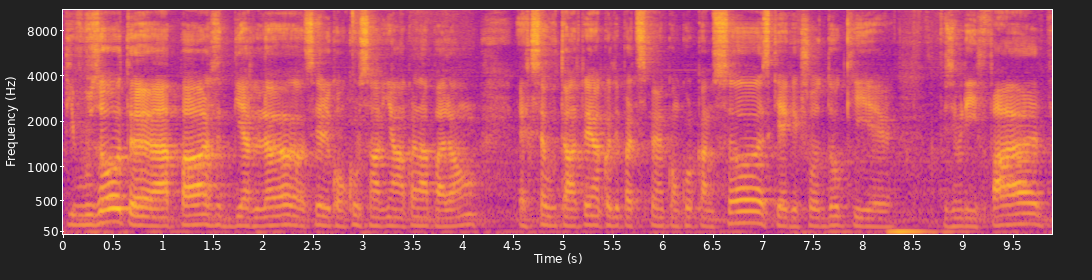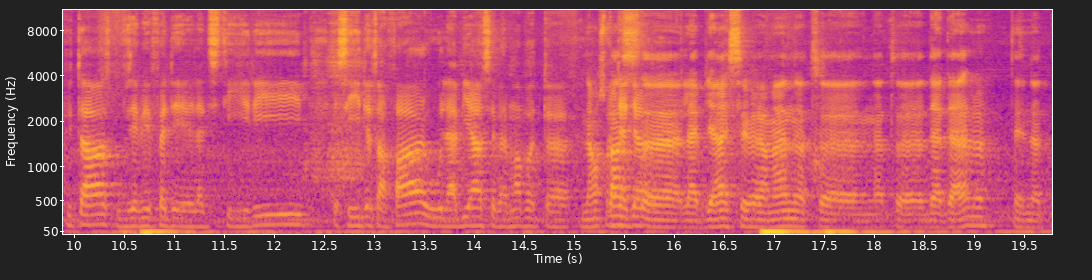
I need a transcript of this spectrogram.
Puis vous autres, euh, à part cette bière-là, le concours s'en vient encore dans pas long. Est-ce que ça vous tentait encore de participer à un concours comme ça? Est-ce qu'il y a quelque chose d'autre qui euh, vous aimeriez faire plus tard? Est-ce que vous avez fait de la distillerie, essayer d'autres affaires? Ou la bière, c'est vraiment votre... euh, Non, je votre pense que euh, la bière, c'est vraiment notre, euh, notre euh, dada, là. C'est notre,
